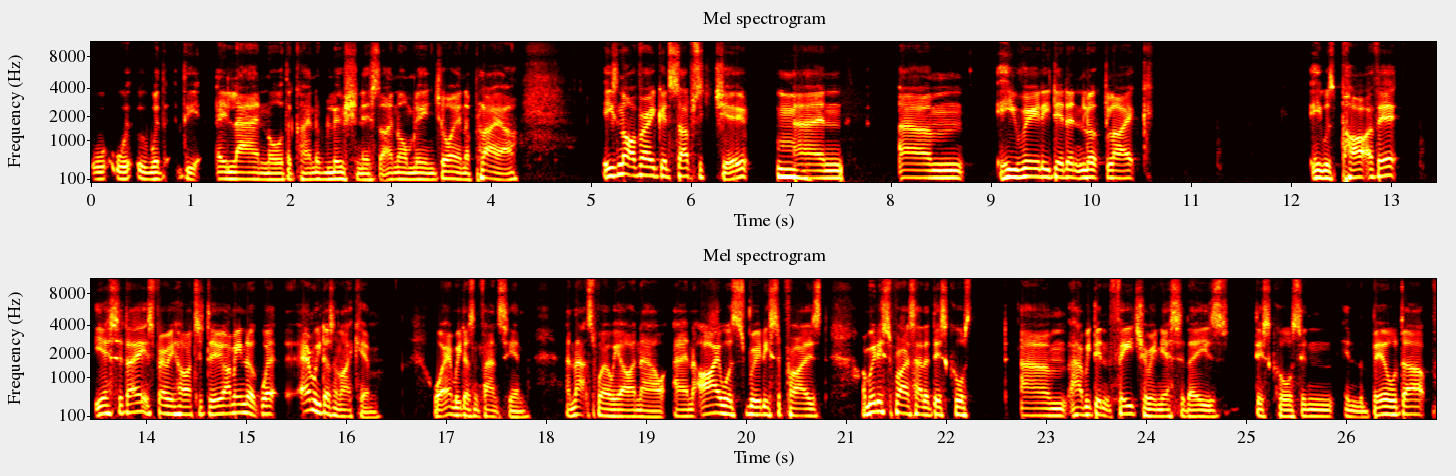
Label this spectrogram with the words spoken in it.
w- w- with the elan or the kind of looseness that I normally enjoy in a player he's not a very good substitute and um, he really didn't look like he was part of it yesterday. It's very hard to do. I mean, look, Emery doesn't like him, or Emery doesn't fancy him, and that's where we are now. And I was really surprised. I'm really surprised how the discourse, um, how we didn't feature in yesterday's discourse in in the build up.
